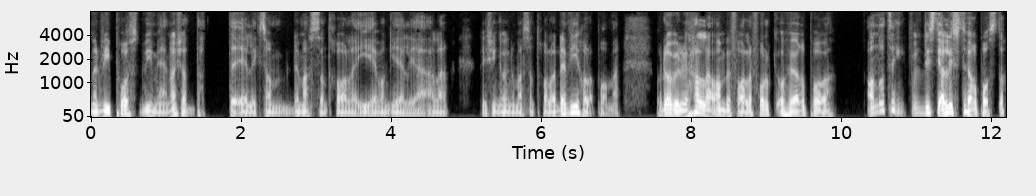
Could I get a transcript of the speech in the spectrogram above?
Men vi, post, vi mener ikke at dette er liksom det mest sentrale i evangeliet, eller det er ikke engang det mest sentrale av det vi holder på med. Og da vil vi heller anbefale folk å høre på andre ting, hvis de har lyst til å høre på oss, da.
